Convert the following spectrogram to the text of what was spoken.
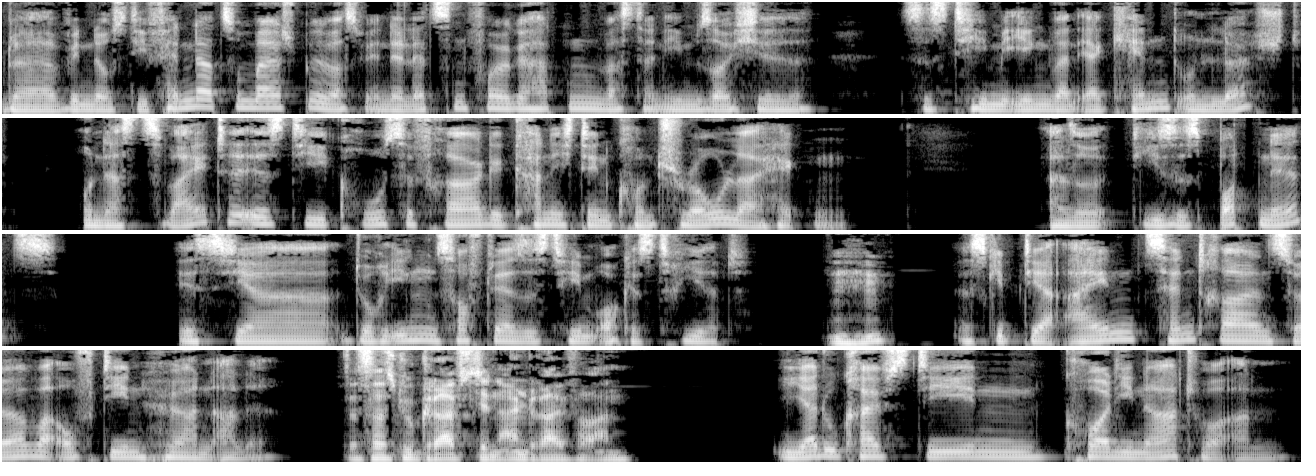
oder Windows Defender zum Beispiel, was wir in der letzten Folge hatten, was dann eben solche Systeme irgendwann erkennt und löscht. Und das zweite ist die große Frage, kann ich den Controller hacken? Also dieses Botnetz ist ja durch irgendein Softwaresystem orchestriert. Mhm. Es gibt ja einen zentralen Server, auf den hören alle. Das heißt, du greifst den Angreifer an. Ja, du greifst den Koordinator an,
